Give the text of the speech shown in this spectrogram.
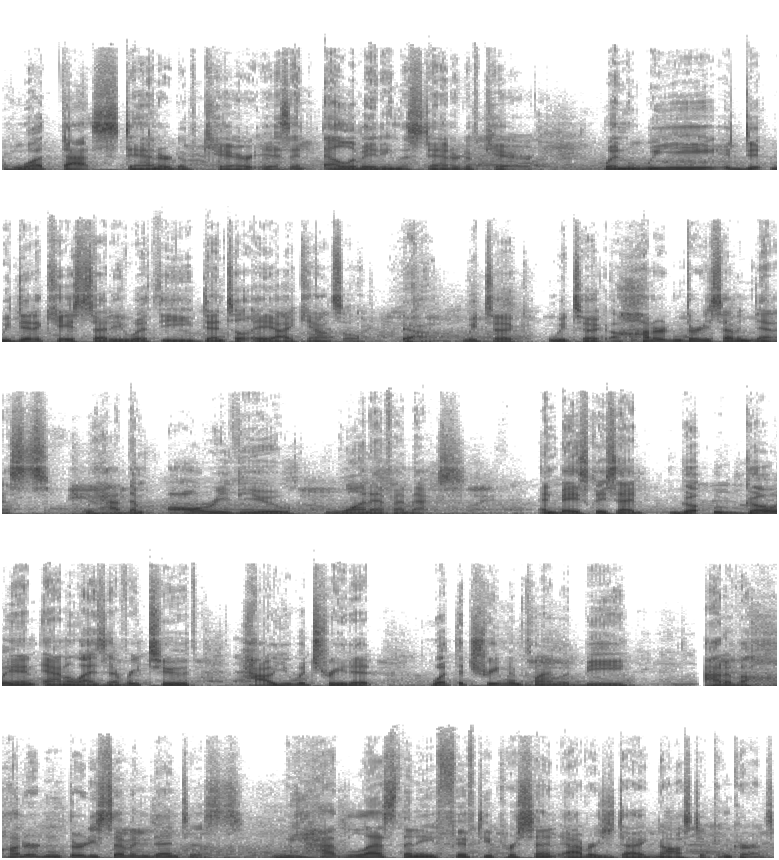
what that standard of care is and elevating the standard of care when we did, we did a case study with the dental ai council Yeah. we took we took 137 dentists. We had them all review one FMX, and basically said go go in, analyze every tooth, how you would treat it, what the treatment plan would be. Out of 137 dentists, we had less than a 50% average diagnostic concurrence.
